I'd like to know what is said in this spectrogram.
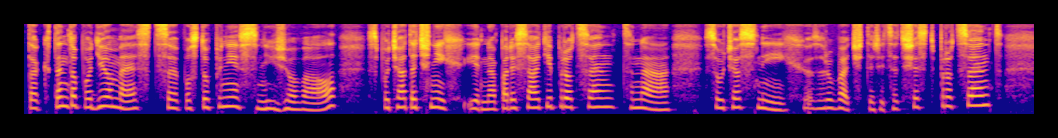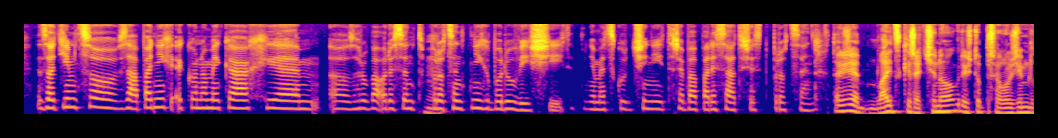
tak tento podíl mest se postupně snižoval z počátečních 51% na současných zhruba 46%, zatímco v západních ekonomikách je eh, zhruba o 10% hmm. bodů vyšší. V Německu činí třeba 56%. Takže laicky řečeno, když to přeložím do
